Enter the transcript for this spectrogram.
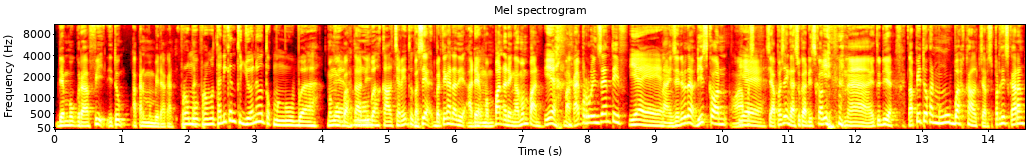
demografi itu akan membedakan Promo-promo tadi kan tujuannya untuk mengubah Mengubah kayak tadi. mengubah culture itu. kan? pasti berarti kan tadi ada yang mempan ada yang nggak mempan Iya. makanya perlu insentif Iya iya iya. Nah insentif itu diskon. Oh, apa Iya. Siapa sih yang nggak suka diskon? Nah itu dia. Tapi itu akan mengubah culture. Seperti sekarang,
